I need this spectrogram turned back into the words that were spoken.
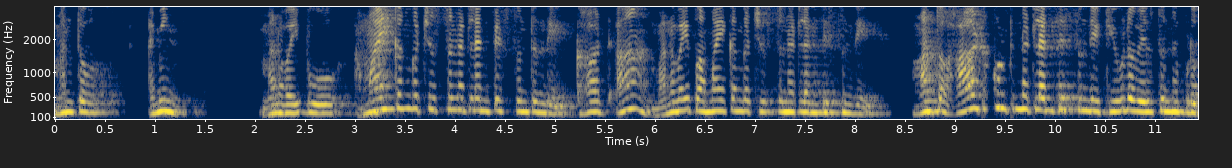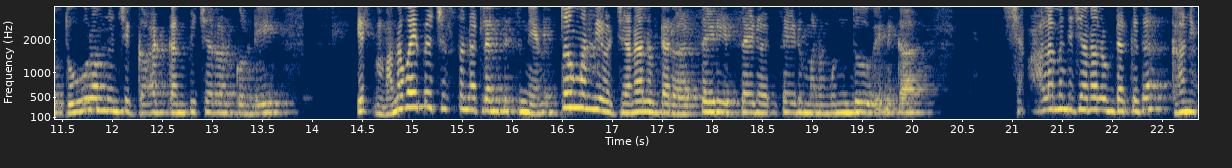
మనతో ఐ మీన్ మన వైపు అమాయకంగా చూస్తున్నట్లు అనిపిస్తుంటుంది. గాడ్ ఆ మన వైపు అమాయకంగా చూస్తున్నట్లు అనిపిస్తుంది. మనతో ఆడుకుంటున్నట్లు అనిపిస్తుంది క్యూలో వెళ్తున్నప్పుడు. దూరం నుంచి గాడ్ కనిపించారు అనుకోండి. ఎస్ మన వైపే చూస్తున్నట్లు అనిపిస్తుంది. ఎంతో మంది జనాలు ఉంటారు. అటు సైడ్ ఇటు సైడ్ అటు సైడ్ మన ముందు వెనుక. చాలా మంది జనాలు ఉంటారు కదా. కానీ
